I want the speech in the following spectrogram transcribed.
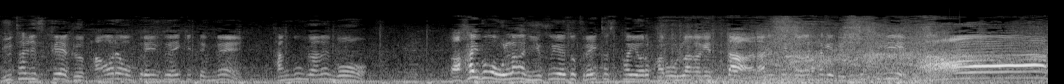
뮤탈리스크의 그 방어력 업그레이드도 했기 때문에 당분간은 뭐 아, 하이브가 올라간 이후에도 그레이터 스파이어로 바로 올라가겠다라는 생각을 하게 되지 솔직히 아,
